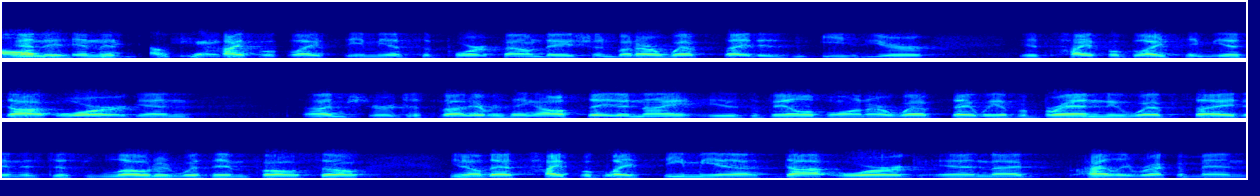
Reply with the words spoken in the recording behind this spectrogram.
Alderson. And, and it's okay. Hypoglycemia Support Foundation, but our website is easier. It's hypoglycemia.org. And I'm sure just about everything I'll say tonight is available on our website. We have a brand new website, and it's just loaded with info. So you know, that's hypoglycemia.org, and I highly recommend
